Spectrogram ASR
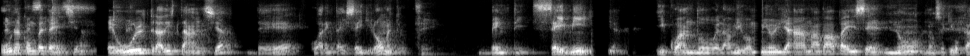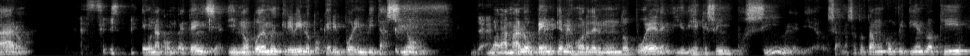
una competencia de ultra distancia de 46 kilómetros. Sí. 26 millas. Y cuando el amigo mío llama a papá y dice, no, no se equivocaron. Es una competencia y no podemos inscribirnos porque era por invitación. Nada más los 20 mejores del mundo pueden. Y yo dije que eso es imposible, viejo. O sea, nosotros estamos compitiendo aquí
